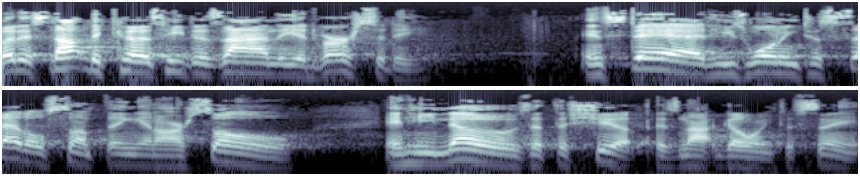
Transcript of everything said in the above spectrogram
But it's not because he designed the adversity. Instead, he's wanting to settle something in our soul and he knows that the ship is not going to sink.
